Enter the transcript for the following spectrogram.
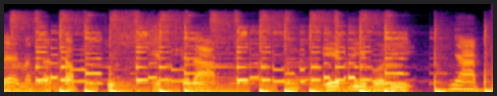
แรกน้ำกันครับ สุกเห็ดกระด้างเอฟดดีบอดีญาติ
